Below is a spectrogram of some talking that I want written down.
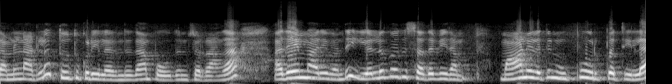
தமிழ்நாட்டில் தூத்துக்குடியிலேருந்து தான் போகுதுன்னு சொல்கிறாங்க அதே மாதிரி வந்து எழுபது சதவீதம் மாநிலத்தின் உப்பு உற்பத்தியில்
